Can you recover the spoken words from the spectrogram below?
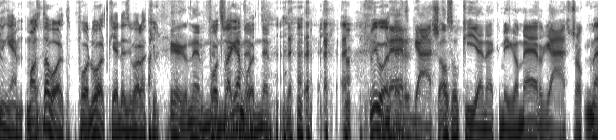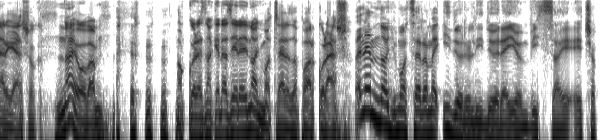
Igen. Mazda volt? Ford volt? Kérdezi valaki. Nem, nem, Volkswagen nem, volt? Nem, nem, nem. Mi volt ez? Mergás, azok ilyenek még, a mergások. Mergások. Na jól van. Akkor ez neked azért egy nagy macer ez a parkolás. Nem nagy macera, mert időről időre jön vissza. É- Csak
